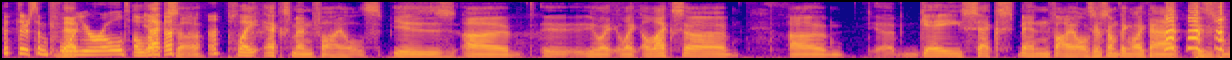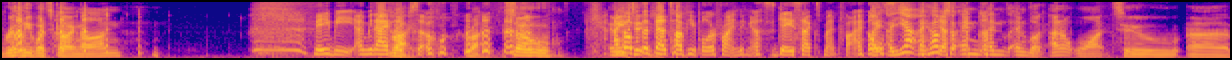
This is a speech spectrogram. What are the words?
There's some four year old. Alexa, play X Men files is uh, uh, like like Alexa, um, uh, gay sex men files or something like that is really what's going on. Maybe. I mean, I Right. hope so. Right. So I, I, hope to- that that's how people are finding us. Gay sex men files. I, yeah, I hope so. And, and and look, I don't want to. Uh,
